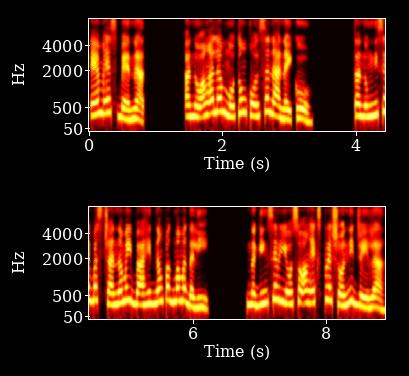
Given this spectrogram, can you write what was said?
MS Bennett. Ano ang alam mo tungkol sa nanay ko? Tanong ni Sebastian na may bahid ng pagmamadali. Naging seryoso ang ekspresyon ni Jayla.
